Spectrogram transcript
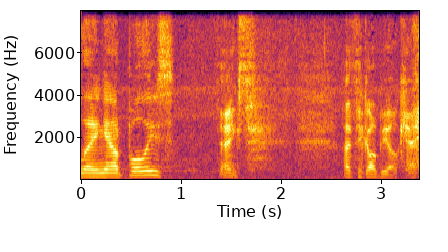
Laying out bullies. Thanks. I think I'll be okay.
